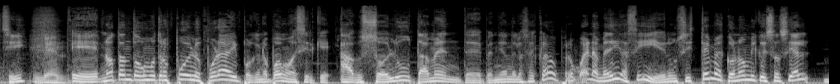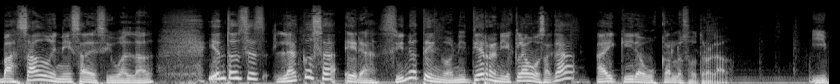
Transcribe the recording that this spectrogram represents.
¿Sí? Bien. Eh, no tanto como otros pueblos por ahí, porque no podemos decir que absolutamente dependían de los esclavos, pero en buena medida sí, era un sistema económico y social basado en esa desigualdad. Y entonces la cosa era, si no tengo ni tierra ni esclavos acá, hay que ir a buscarlos a otro lado. Y,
